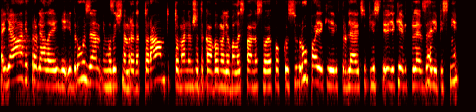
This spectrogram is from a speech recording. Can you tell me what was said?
Я відправляла її і друзям, і музичним редакторам. Тобто, в мене вже така вималювалась певна своя фокус-група, які я відправляю цю пісню, які я відправляю взагалі пісні.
